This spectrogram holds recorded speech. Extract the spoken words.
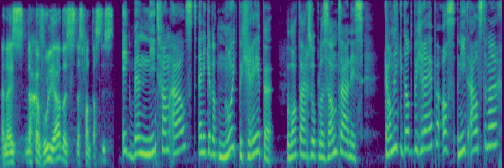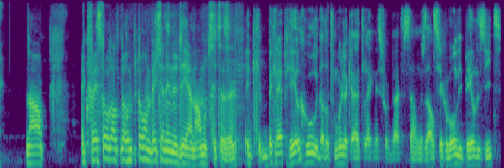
En dat, is, dat gevoel, ja, dat is, dat is fantastisch. Ik ben niet van Aalst en ik heb dat nooit begrepen. Wat daar zo plezant aan is. Kan ik dat begrijpen als niet-Aalstenaar? Nou, ik vrees toch dat toch een beetje in uw DNA moet zitten. Zeg. Ik begrijp heel goed dat het moeilijk uit te leggen is voor buitenstaanders. Als je gewoon die beelden ziet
